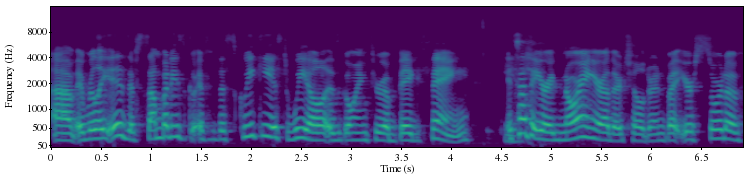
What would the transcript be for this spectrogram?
um, it really is. If somebody's, if the squeakiest wheel is going through a big thing, yeah. it's not that you're ignoring your other children, but you're sort of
